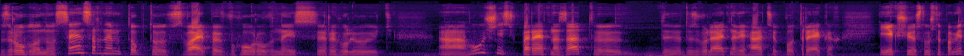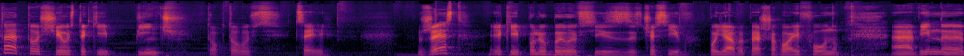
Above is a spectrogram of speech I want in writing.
зроблено сенсорним, тобто свайпи вгору-вниз регулюють гучність, вперед-назад е, дозволяють навігацію по треках. І якщо я слушно пам'ятаю, то ще ось такий пінч, тобто ось цей жест, який полюбили всі з часів появи першого айфону, е, він е,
